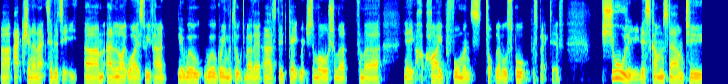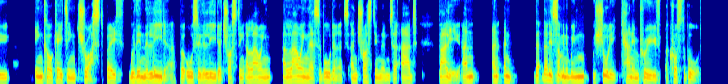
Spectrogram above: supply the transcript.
uh, action and activity. Um, and likewise, we've had you know, Will Will Greenwood talked about it, as did Kate Richardson Walsh from a from a you know, high performance top level sport perspective. Surely this comes down to inculcating trust both within the leader, but also the leader trusting, allowing allowing their subordinates and trusting them to add value. And and and that, that is something that we we surely can improve across the board.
